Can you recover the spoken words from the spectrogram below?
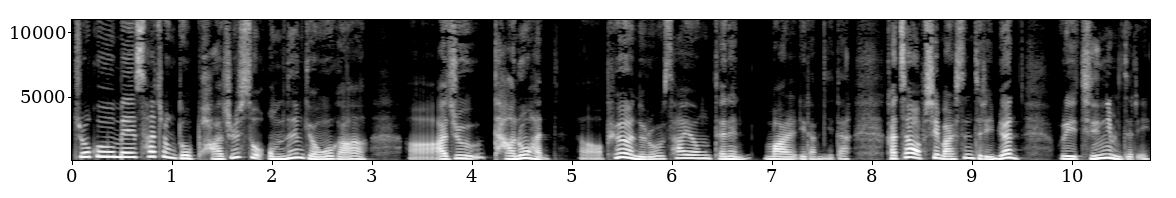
조금의 사정도 봐줄 수 없는 경우가 어, 아주 단호한 어, 표현으로 사용되는 말이랍니다. 가차 없이 말씀드리면 우리 지님들이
